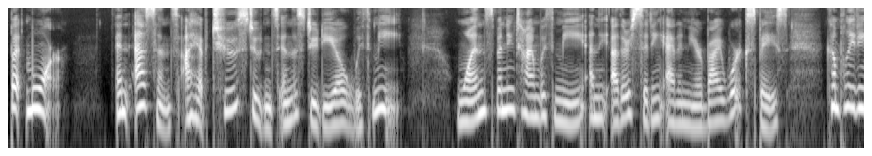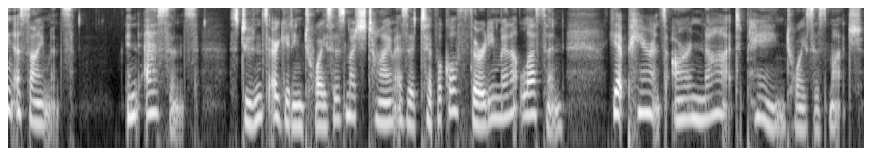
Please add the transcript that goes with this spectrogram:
but more. In essence, I have two students in the studio with me, one spending time with me and the other sitting at a nearby workspace completing assignments. In essence, students are getting twice as much time as a typical 30 minute lesson, yet parents are not paying twice as much.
